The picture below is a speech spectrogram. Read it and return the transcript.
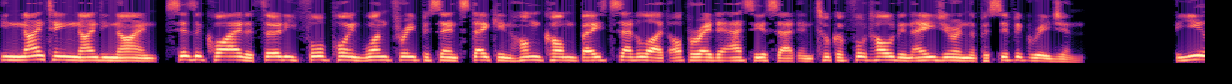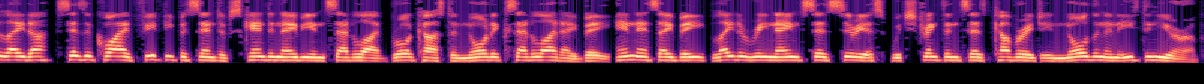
In 1999, SES acquired a 34.13% stake in Hong Kong-based satellite operator Asiasat and took a foothold in Asia and the Pacific region. A year later, SES acquired 50% of Scandinavian satellite broadcaster Nordic Satellite AB NSAB, later renamed SES Sirius, which strengthened SES coverage in Northern and Eastern Europe.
